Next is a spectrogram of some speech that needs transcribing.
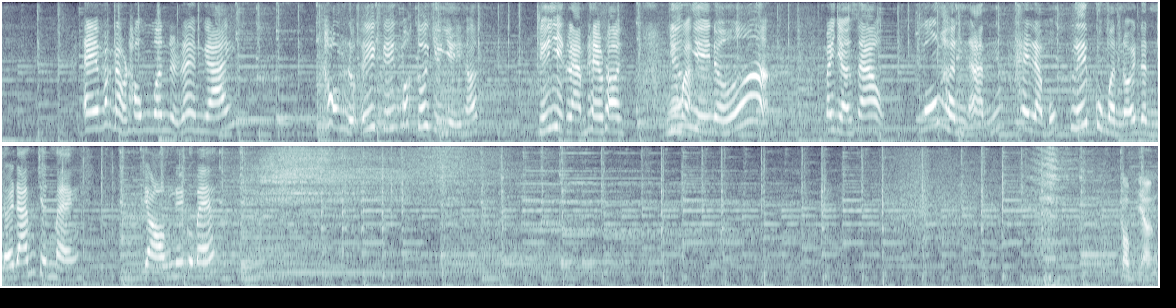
Em bắt đầu thông minh rồi đó em gái. Không được ý kiến bất cứ chuyện gì hết. Chỉ việc làm theo thôi. Nhưng Nhưng mà- gì nữa? Bây giờ sao Muốn hình ảnh hay là muốn clip của mình nổi đình nổi đám trên mạng? Chọn đi cô bé. Công nhận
